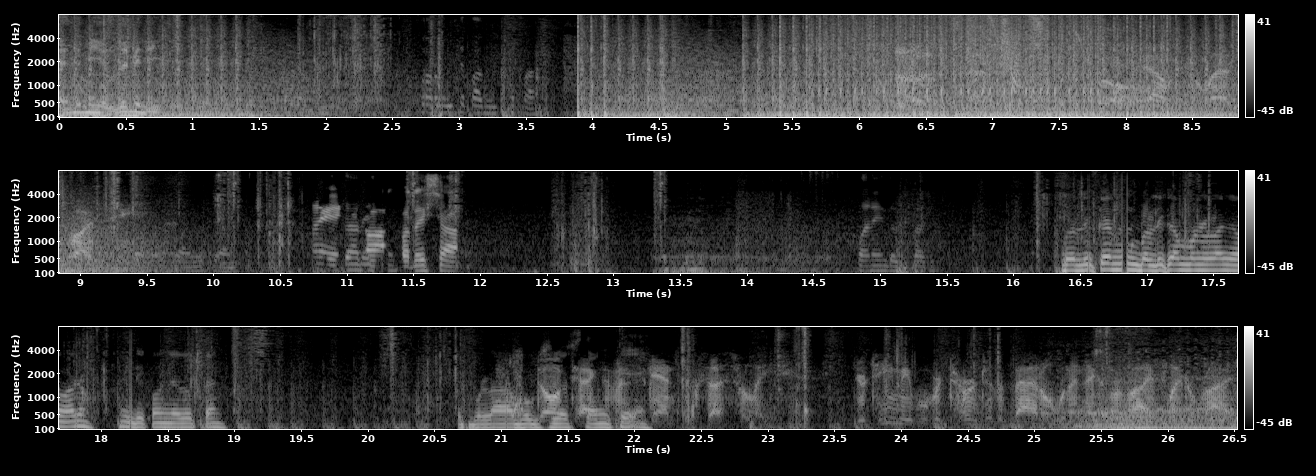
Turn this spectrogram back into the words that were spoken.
Enemy eliminated. Pa, may isa pa, may isa pa. down to the last. Ay, patay siya. Paano yung dog pad? Balikan, balikan mo na lang yung ano. Hindi ko nilutan. Bulabog sila sa tags have tangke been scanned successfully. Your teammate will return to the battle when the next revived flight arrives.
